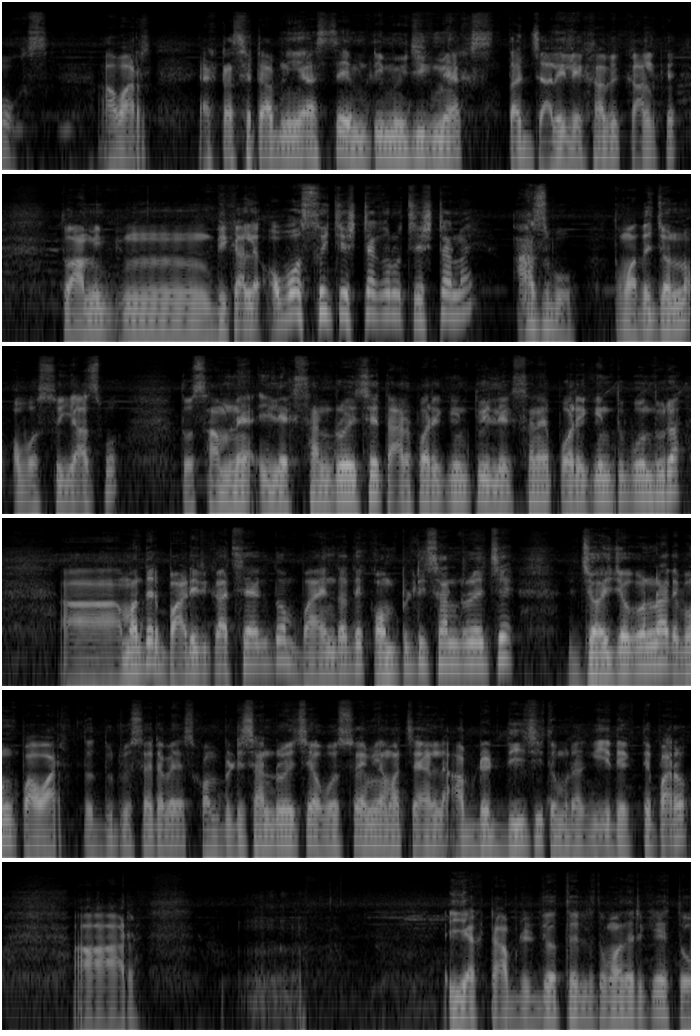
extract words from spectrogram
বক্স আবার একটা সেট নিয়ে আসছে এমটি মিউজিক ম্যাক্স তার জালি লেখাবে কালকে। তো আমি বিকালে অবশ্যই চেষ্টা করব, চেষ্টা নয়, আসব। তোমাদের জন্য অবশ্যই আসব। তো সামনে ইলেকশান রয়েছে, তারপরে কিন্তু ইলেকশানের পরে কিন্তু বন্ধুরা আমাদের বাড়ির কাছে একদম বায়ন্দাতে কম্পিটিশান রয়েছে, জয় জগন্নাথ এবং পাওয়ার। তো দুটো সাইডে কম্পিটিশান রয়েছে, অবশ্যই আমি আমার চ্যানেলে আপডেট দিয়েছি, তোমরা গিয়ে দেখতে পারো। আর এই একটা আপডেট দিতে হলে তোমাদেরকে, তো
